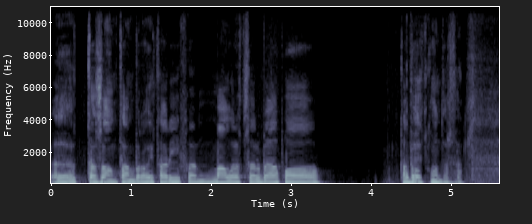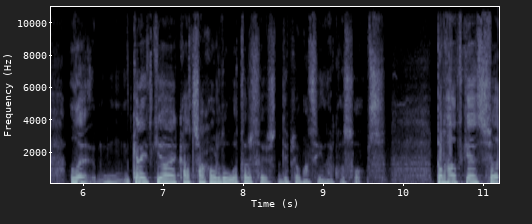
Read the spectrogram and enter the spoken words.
Ta zamë, ta mbrojë tarifën, mallrat serbe, apo ta bëjë të kundërtën. Dhe krejt kjo e ka çakorduar tërsisht diplomacinë e Kosovës. Për fat të keq që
